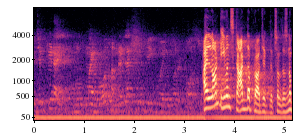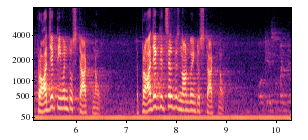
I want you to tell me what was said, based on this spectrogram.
rejected, I, my whole 100 lakhs will be going for a toss. I'll not even start the project that's all. There's no project even to start now. The project itself is not going to start now. Okay, so but the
